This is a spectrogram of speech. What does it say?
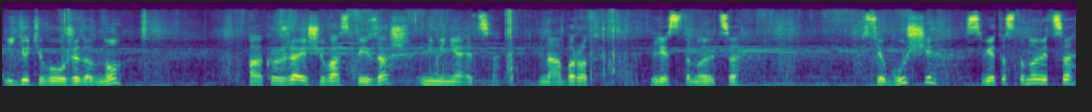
идете вы уже давно, а окружающий вас пейзаж не меняется. Наоборот, лес становится все гуще, света становится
